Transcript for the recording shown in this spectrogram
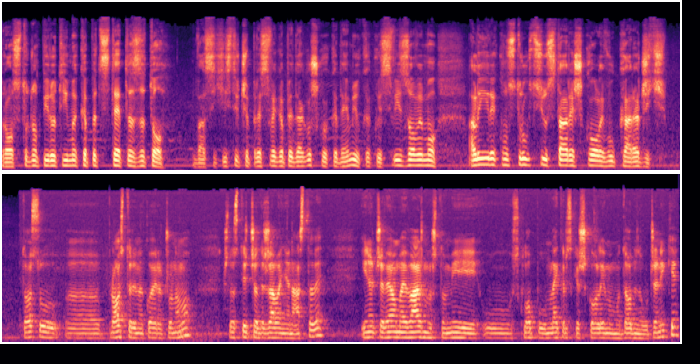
Prostorno Pirot ima kapaciteta za to. Vasić ističe pre svega pedagošku akademiju, kako je svi zovemo, ali i rekonstrukciju stare škole Vuk Karadžić. To su uh, prostore na koje računamo, što se tiče održavanja nastave. Inače, veoma je važno što mi u sklopu mlekarske škole imamo dom za učenike,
